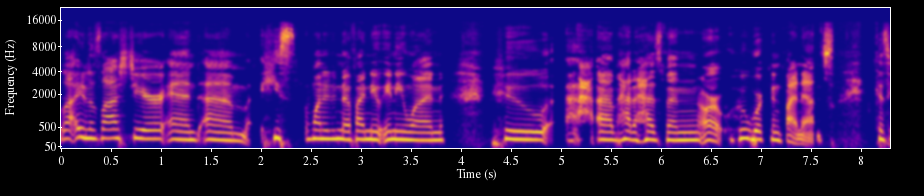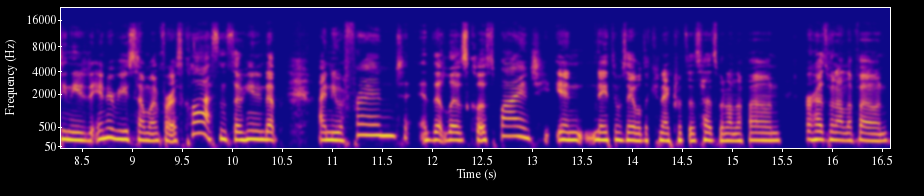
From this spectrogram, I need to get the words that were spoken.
in his last year, and um, he wanted to know if I knew anyone who um, had a husband or who worked in finance because he needed to interview someone for his class. And so he ended up. I knew a friend that lives close by, and, she, and Nathan was able to connect with his husband on the phone, her husband on the phone,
